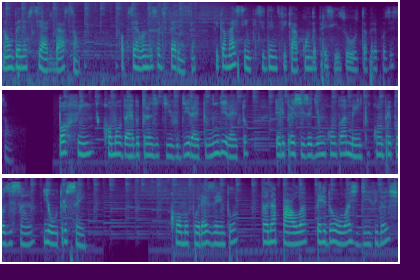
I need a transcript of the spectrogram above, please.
não o beneficiário da ação. Observando essa diferença, fica mais simples identificar quando é preciso o uso da preposição. Por fim, como o verbo transitivo direto e indireto, ele precisa de um complemento com preposição e outro sem. Como, por exemplo, Ana Paula perdoou as dívidas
